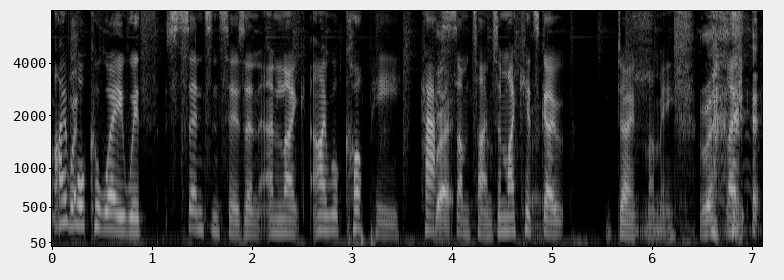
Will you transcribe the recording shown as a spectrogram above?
I walk away with sentences, and and like I will copy Hass Right. sometimes, and my kids go. Don't, mummy. Right. Like,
